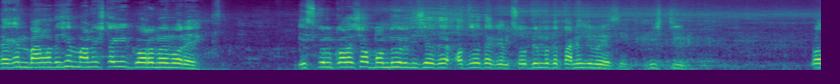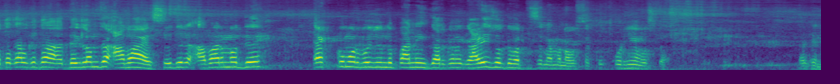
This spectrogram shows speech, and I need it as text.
দেখেন বাংলাদেশের মানুষটা কি গরমে মরে। স্কুল, কলেজ সব বন্ধ করে দিচ্ছে অথচ দেখেন সৌদির মধ্যে পানি জমে গেছে, বৃষ্টি। গতকালকে তো দেখলাম যে আবায় সৌদির আবার মধ্যে এক কোমর পর্যন্ত পানি, যার কারণে গাড়ি চলতে পারতেছে না, এমন অবস্থা, খুব কঠিন অবস্থা। দেখেন।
